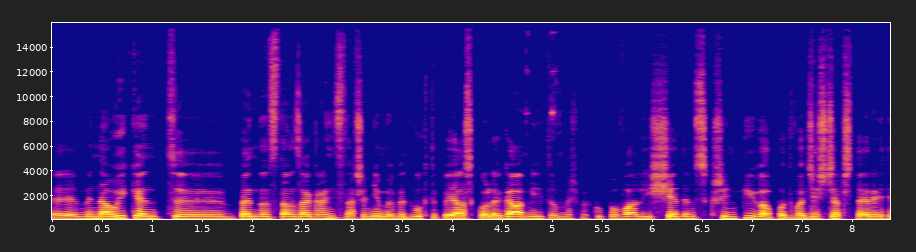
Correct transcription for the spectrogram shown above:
E, My na weekend, e, będąc tam za granicą, znaczy nie my we dwóch, tylko ja z kolegami, to myśmy kupowali 7 skrzyń piwa po 24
